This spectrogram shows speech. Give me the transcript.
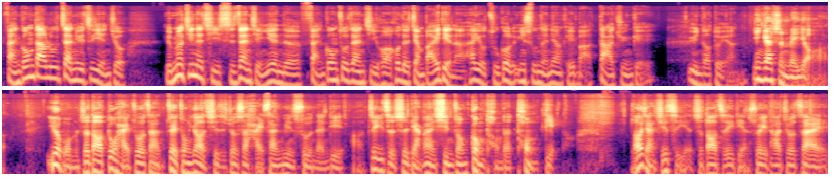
反攻大陆战略之研究有没有经得起实战检验的反攻作战计划？或者讲白一点呢、啊，它有足够的运输能量可以把大军给运到对岸？应该是没有啊。因为我们知道渡海作战最重要的其实就是海上运输能力啊，这一直是两岸心中共同的痛点。老蒋其实也知道这一点，所以他就在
